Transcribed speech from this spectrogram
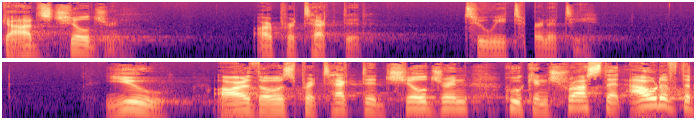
God's children are protected to eternity. You are those protected children who can trust that out of the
